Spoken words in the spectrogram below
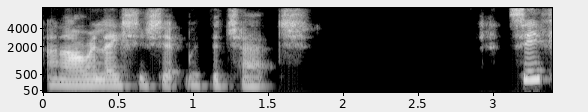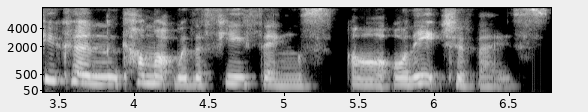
and our relationship with the church? See if you can come up with a few things uh, on each of those.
